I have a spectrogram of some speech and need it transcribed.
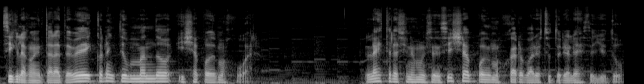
Así que la conecté a la TV, conecté un mando y ya podemos jugar. La instalación es muy sencilla, podemos buscar varios tutoriales de YouTube.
